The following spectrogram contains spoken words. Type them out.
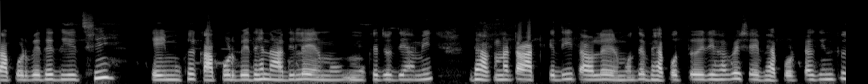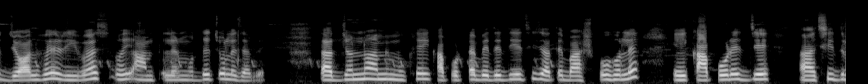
কাপড় বেঁধে দিয়েছি। এই মুখে কাপড় বেঁধে না দিলে এর মুখে যদি আমি ঢাকনাটা আটকে দিই, তাহলে এর মধ্যে ভ্যাপর তৈরি হবে। সেই ভ্যাপরটা কিন্তু জল হয়ে, রিভার্স ওই আম তেলের মধ্যে চলে যাবে। তার জন্য আমি মুখে এই কাপড়টা বেঁধে দিয়েছি যাতে বাষ্প হলে এই কাপড়ের যে ছিদ্র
